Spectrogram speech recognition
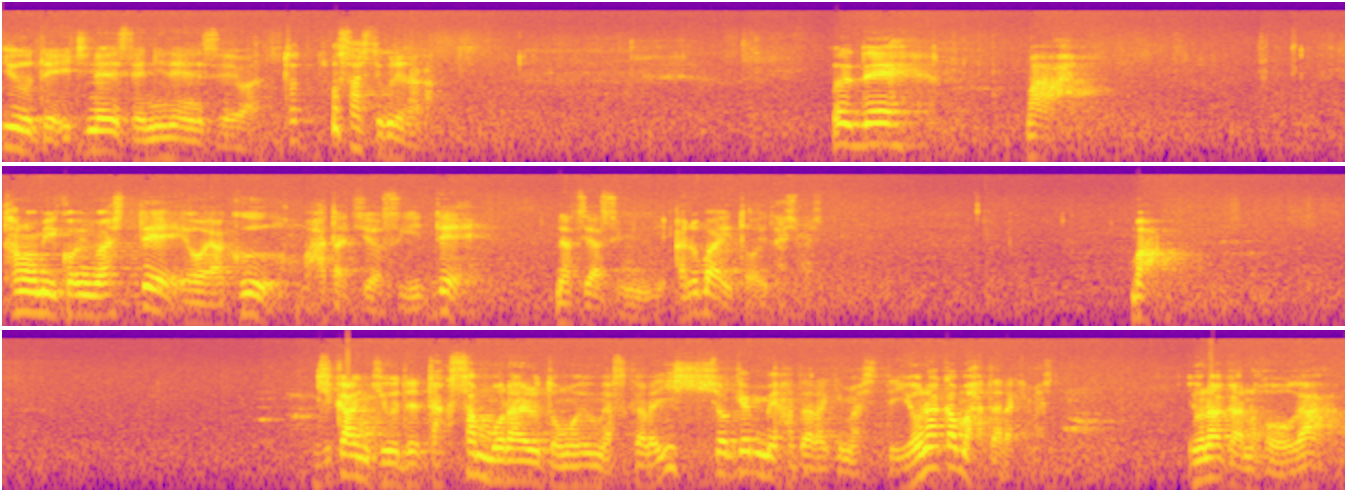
言うて1年生2年生はとってもさせてくれなかった。それでまあ頼み込みましてようやく二十歳を過ぎて夏休みにアルバイトをいたしました。まあ時間給でたくさんもらえると思いますから一生懸命働きまして夜中も働きました。夜中の方が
